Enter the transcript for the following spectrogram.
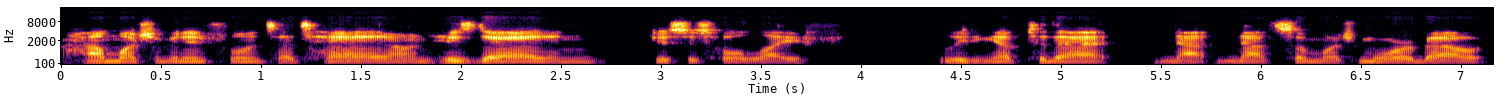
how much of an influence that's had on his dad and just his whole life leading up to that. Not not so much more about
